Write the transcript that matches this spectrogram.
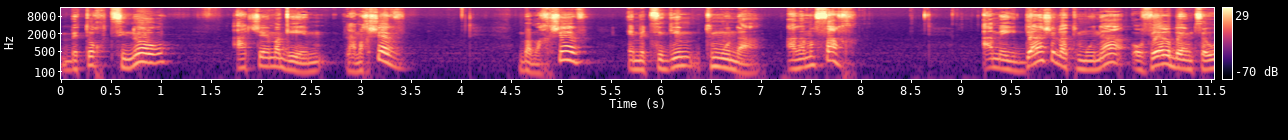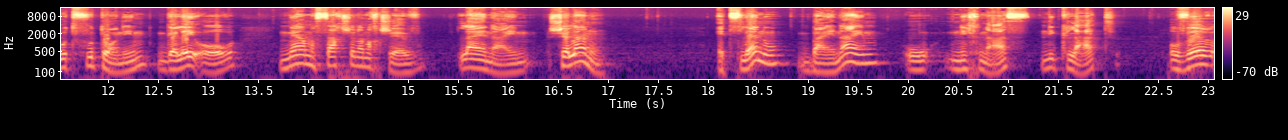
בתוך צינור עד שהם מגיעים למחשב. במחשב הם מציגים תמונה על המסך. המידע של התמונה עובר באמצעות פוטונים, גלי אור, מהמסך של המחשב לעיניים שלנו. אצלנו, בעיניים, הוא נכנס, נקלט, עובר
